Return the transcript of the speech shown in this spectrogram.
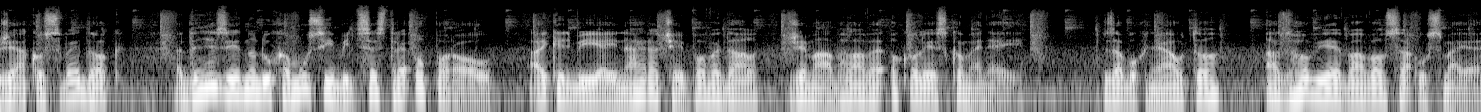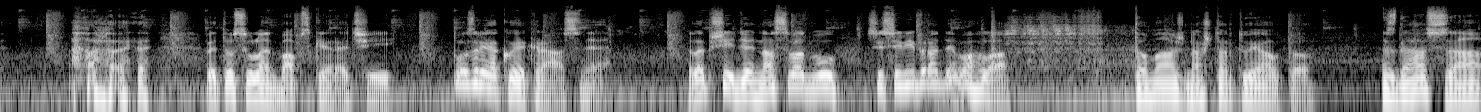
že ako svedok dnes jednoducho musí byť sestre oporou, aj keď by jej najradšej povedal, že má v hlave okolie skomenej. Zabuchne auto a zhovievavo sa usmeje. Ale to sú len babské reči. Pozri, ako je krásne. Lepší deň na svadbu si si vybrať nemohla. Tomáš naštartuje auto. Zdá sa,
